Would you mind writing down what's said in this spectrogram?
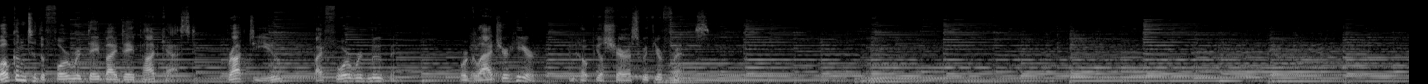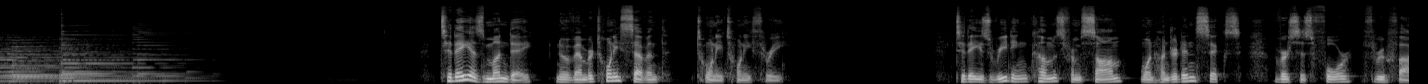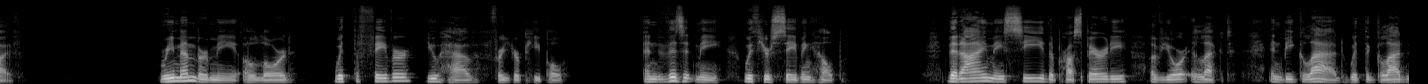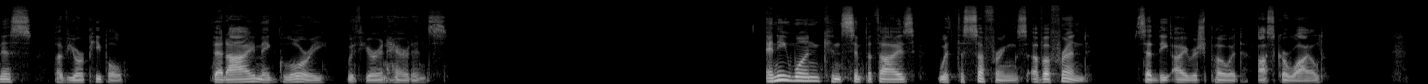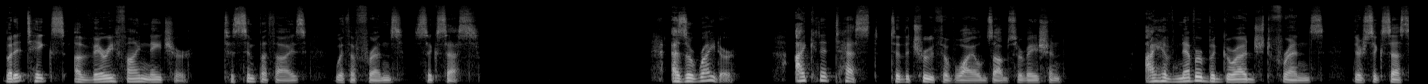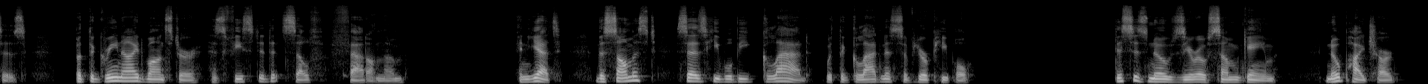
Welcome to the Forward Day by Day podcast, brought to you by Forward Movement. We're glad you're here and hope you'll share us with your friends. Today is Monday, November 27th, 2023. Today's reading comes from Psalm 106, verses 4 through 5. Remember me, O Lord, with the favor you have for your people, and visit me with your saving help, that I may see the prosperity of your elect, and be glad with the gladness of your people, that I may glory with your inheritance. Anyone can sympathize with the sufferings of a friend, said the Irish poet Oscar Wilde, but it takes a very fine nature to sympathize with a friend's success. As a writer, I can attest to the truth of Wilde's observation. I have never begrudged friends their successes, but the green eyed monster has feasted itself fat on them. And yet, the psalmist says he will be glad with the gladness of your people. This is no zero sum game, no pie chart,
